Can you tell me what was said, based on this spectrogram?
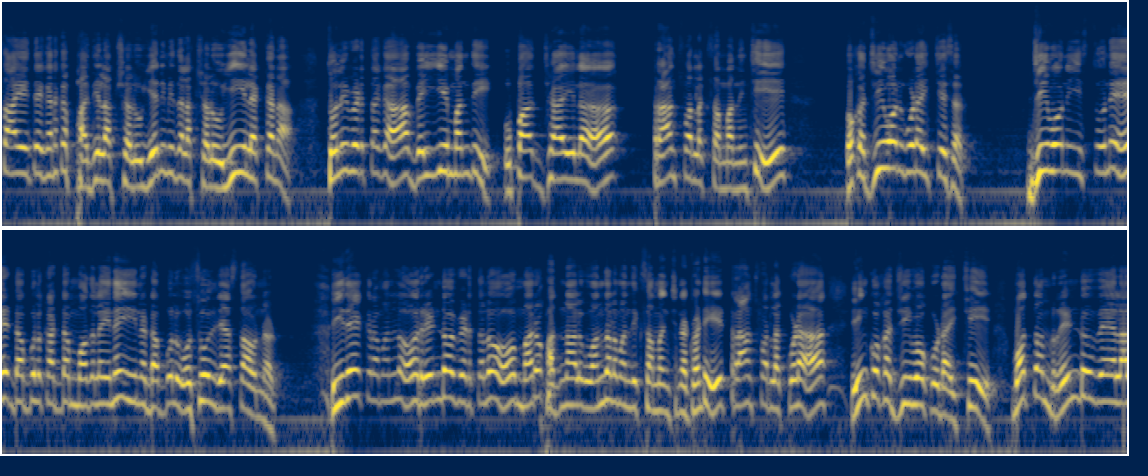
స్థాయి అయితే కనుక పది లక్షలు ఎనిమిది లక్షలు ఈ లెక్కన తొలి విడతగా వెయ్యి మంది ఉపాధ్యాయుల ట్రాన్స్ఫర్లకు సంబంధించి ఒక జీవోని కూడా ఇచ్చేశారు. జీవోని ఇస్తూనే డబ్బులు కట్టడం మొదలైన ఈయన డబ్బులు వసూలు చేస్తూ ఉన్నాడు. ఇదే క్రమంలో రెండో విడతలో మరో పద్నాలుగు వందల మందికి సంబంధించినటువంటి ట్రాన్స్ఫర్లకు కూడా ఇంకొక జీవో కూడా ఇచ్చి మొత్తం రెండు వేల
